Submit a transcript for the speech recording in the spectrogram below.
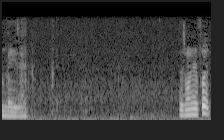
amazing. There's one on your foot.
